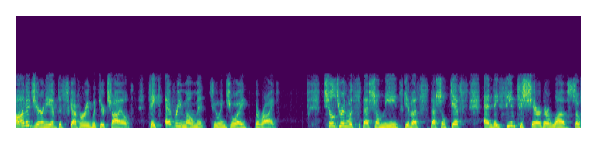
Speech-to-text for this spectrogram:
On a journey of discovery with your child, take every moment to enjoy the ride. Children with special needs give us special gifts, and they seem to share their love so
